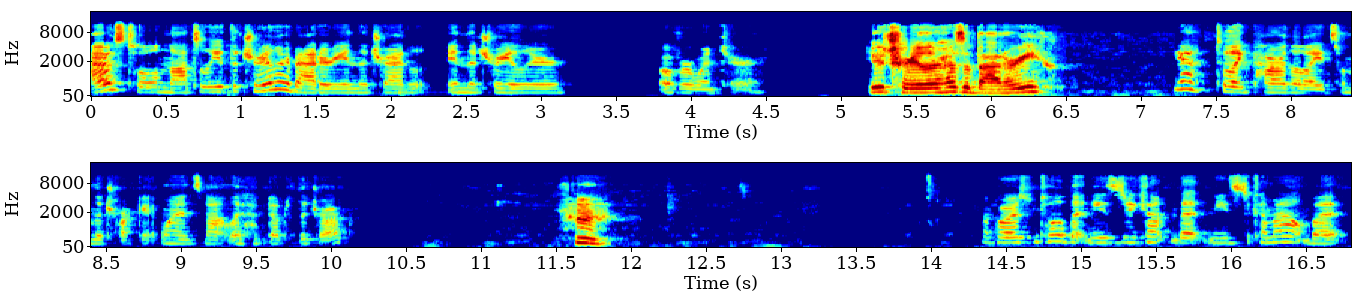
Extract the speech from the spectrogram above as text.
I was told not to leave the trailer battery in the tra- in the trailer over winter. your trailer has a battery Yeah, to like power the lights when the truck when it's not like hooked up to the truck. hmm I've always been told that needs to come that needs to come out, but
